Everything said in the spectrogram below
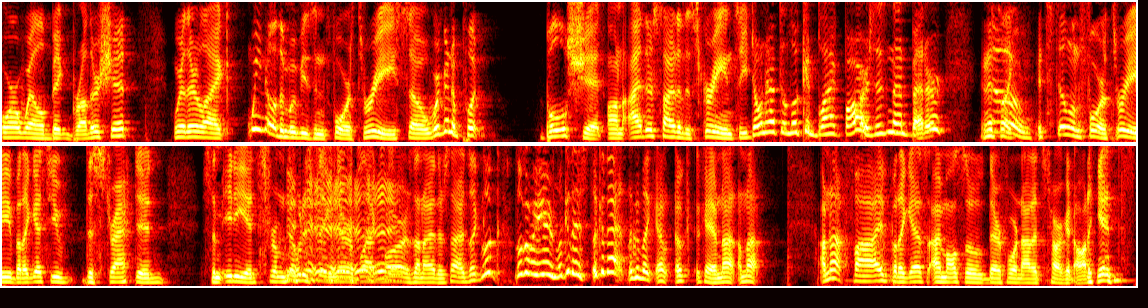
Orwell Big Brother shit, where they're like, we know the movie's in four three, so we're gonna put bullshit on either side of the screen, so you don't have to look at black bars. Isn't that better? And it's No. like it's still in four three, but I guess you've distracted some idiots from noticing there are black bars on either side. It's like, look, look over here, look at this, look at that. Look, I'm like, okay, okay, I'm not, I'm not. I'm not five, but I guess I'm also therefore not its target audience.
